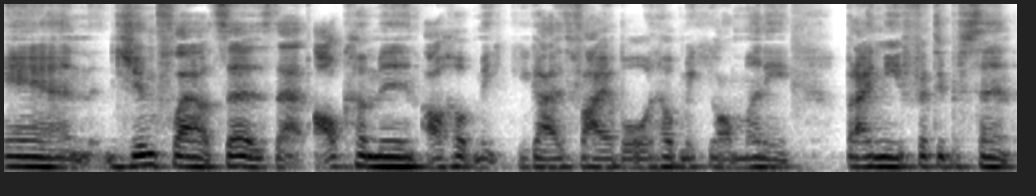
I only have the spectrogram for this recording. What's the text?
And Jim Flout says that I'll come in, I'll help make you guys viable and help make you all money, but I need 50%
